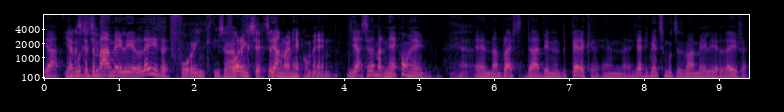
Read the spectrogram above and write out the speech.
ja, dan dat moeten zegt ze maar mee leren leven. Vorink, die zou Vorink, hebben gezegd, zet ja. er maar een hek omheen. Ja, zet er maar een hek omheen. Ja. En dan blijft het daar binnen de perken. En eh, ja, die mensen moeten er maar mee leren leven.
